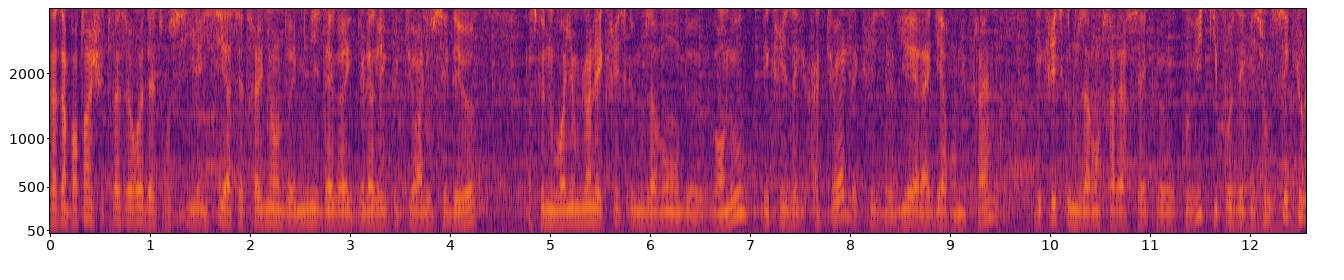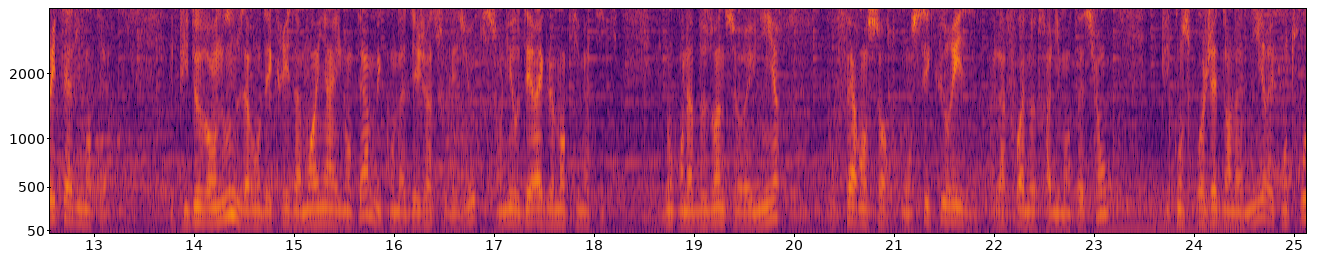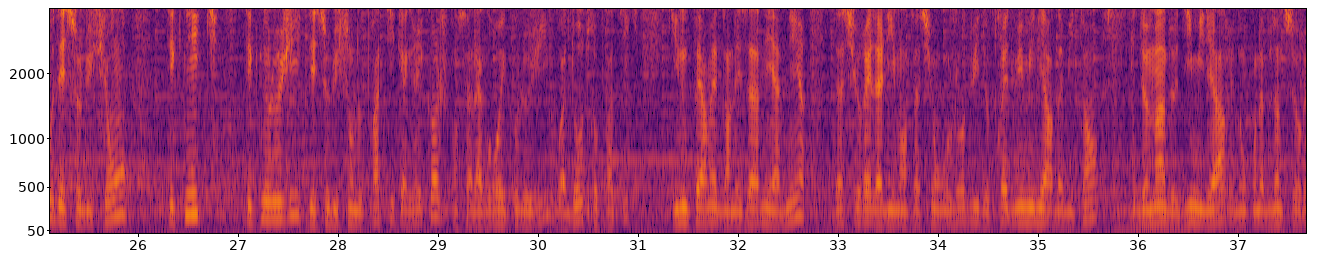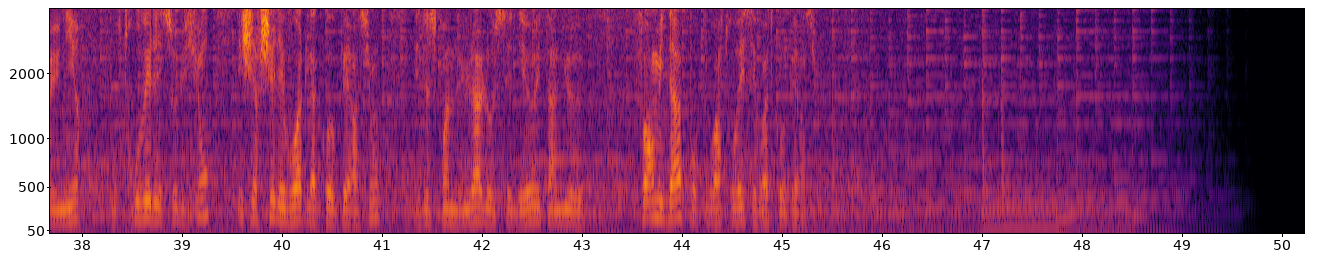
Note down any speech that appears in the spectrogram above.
très important et je suis très heureux d'être aussi ici à cette réunion des ministres de l'Agriculture à l'OCDE parce que nous voyons bien les crises que nous avons devant nous, les crises actuelles, les crises liées à la guerre en Ukraine, les crises que nous avons traversées avec le Covid qui posent des questions de sécurité alimentaire. Et puis devant nous, nous avons des crises à moyen et long terme, mais qu'on a déjà sous les yeux, qui sont liées au dérèglement climatique. Donc on a besoin de se réunir pour faire en sorte qu'on sécurise à la fois notre alimentation, et puis qu'on se projette dans l'avenir et qu'on trouve des solutions techniques, technologiques, des solutions de pratiques agricoles, je pense à l'agroécologie ou à d'autres pratiques qui nous permettent dans les années à venir d'assurer l'alimentation aujourd'hui de près de 8 milliards d'habitants et demain de 10 milliards. Et donc on a besoin de se réunir pour trouver les solutions et chercher les voies de la coopération. Et de ce point de vue-là, l'OCDE est un lieu formidable pour pouvoir trouver ces voies de coopération.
